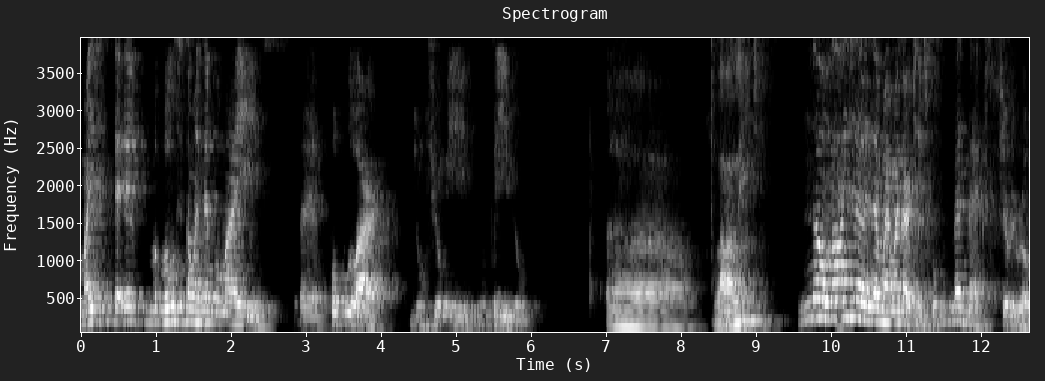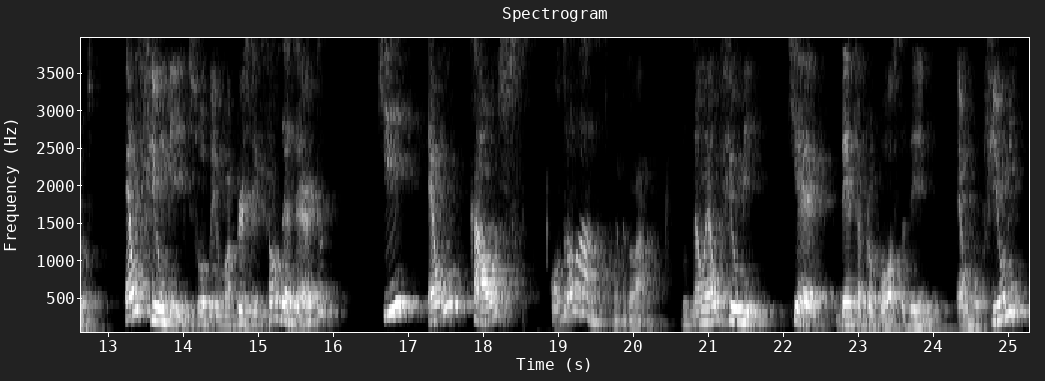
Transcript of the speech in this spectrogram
Mas é, é, vamos citar um exemplo mais é, popular de um filme incrível. Ah, La La Land. não, não ainda ainda é mais, mais artístico. Mad Max, Fury Road. É um filme sobre uma perseguição no deserto que é um caos controlado. Controlado. Então é um filme que é, dentro da proposta dele, é um bom filme,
